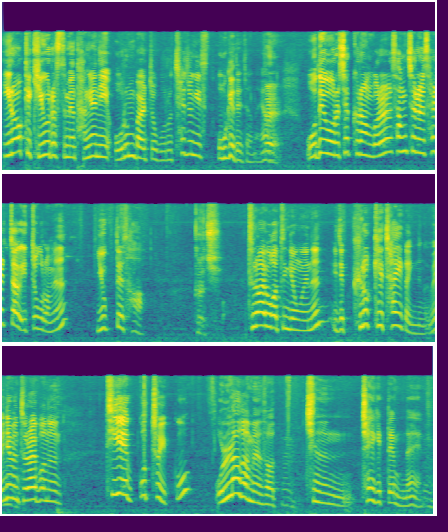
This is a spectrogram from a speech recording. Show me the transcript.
이렇게 기울였으면 당연히 오른발 쪽으로 체중이 오게 되잖아요. 네. 5대 5를 체크를 한 거를 상체를 살짝 이쪽으로 하면 6대 4. 그렇지. 드라이버 같은 경우에는 이제 그렇게 차이가 있는 거예요. 왜냐면 음. 드라이버는 티에 꽂혀 있고 올라가면서 음, 치는 채이기 때문에 음.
